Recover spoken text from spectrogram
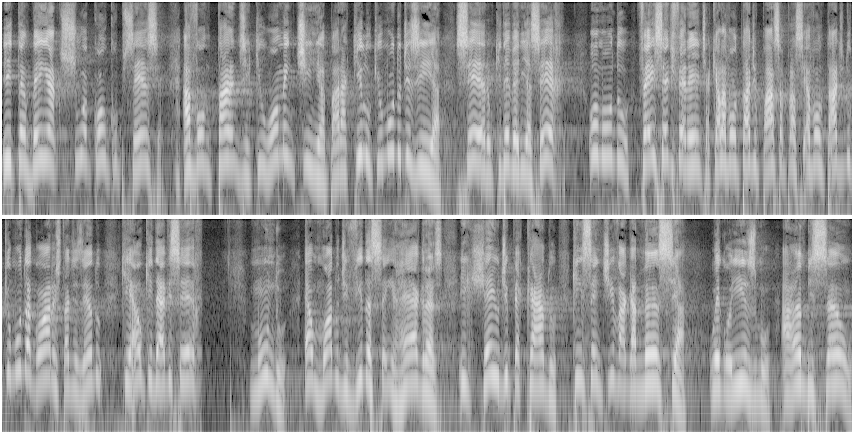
e também a sua concupiscência, a vontade que o homem tinha para aquilo que o mundo dizia ser o que deveria ser, o mundo fez ser diferente. Aquela vontade passa para ser a vontade do que o mundo agora está dizendo que é o que deve ser. Mundo é um modo de vida sem regras e cheio de pecado que incentiva a ganância, o egoísmo, a ambição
